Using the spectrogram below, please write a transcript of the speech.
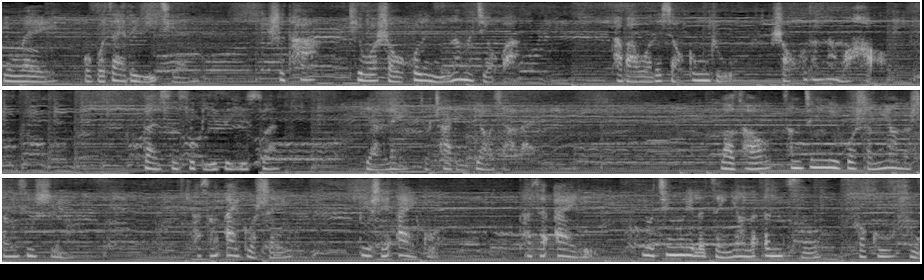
因为我不在的以前，是他替我守护了你那么久啊。他把我的小公主守护的那么好。”段思思鼻子一酸，眼泪就差点掉下来。老曹曾经历过什么样的伤心事呢？他曾爱过谁？被谁爱过？他在爱里又经历了怎样的恩慈和辜负，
